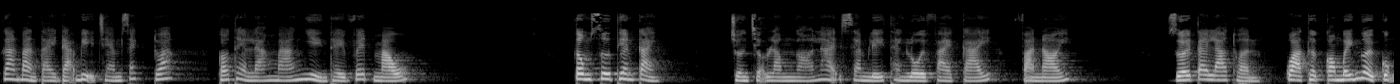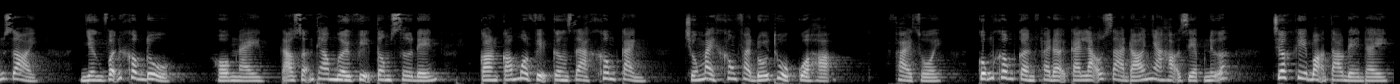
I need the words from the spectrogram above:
gan bàn tay đã bị chém rách toác, có thể láng máng nhìn thấy vết máu. Tông sư thiên cảnh Trương Triệu Long ngó lại xem Lý thành Lôi vài cái và nói Dưới tay La Thuần quả thực có mấy người cũng giỏi nhưng vẫn không đủ. Hôm nay tao dẫn theo 10 vị tông sư đến còn có một vị cường giả không cảnh chúng mày không phải đối thủ của họ. Phải rồi, cũng không cần phải đợi cái lão già đó nhà họ Diệp nữa. Trước khi bọn tao đến đây,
